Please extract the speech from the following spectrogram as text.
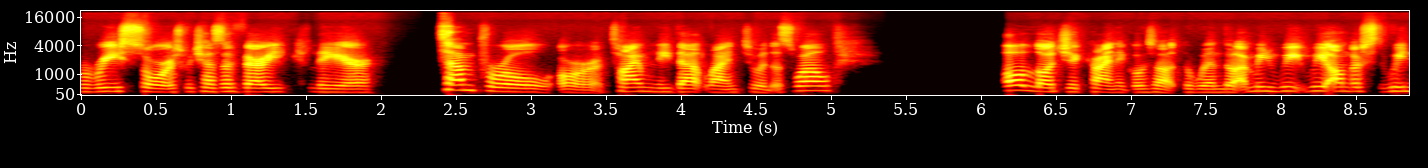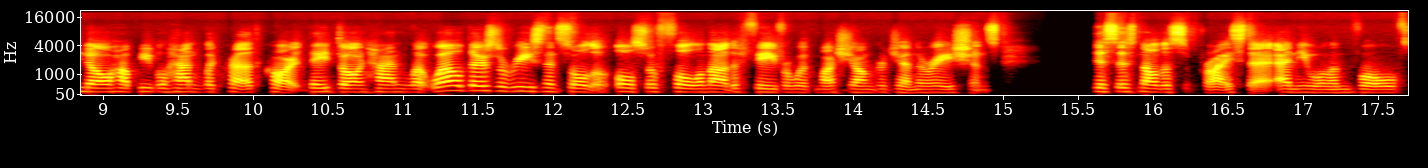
resource which has a very clear temporal or timely deadline to it as well all logic kind of goes out the window. I mean we we understand we know how people handle a credit card. They don't handle it well. There's a reason it's all, also fallen out of favor with much younger generations this is not a surprise to anyone involved,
